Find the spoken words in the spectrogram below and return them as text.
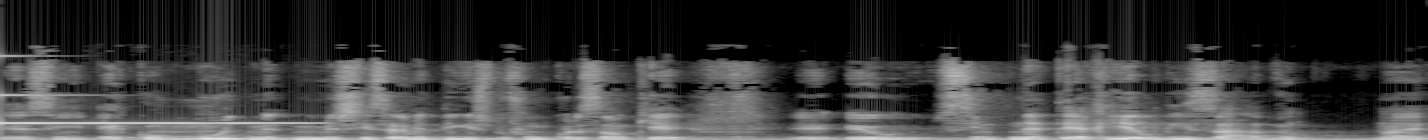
é assim, é com muito, mas sinceramente digo isto do fundo do coração, que é, eu, eu sinto-me até realizado, não é?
